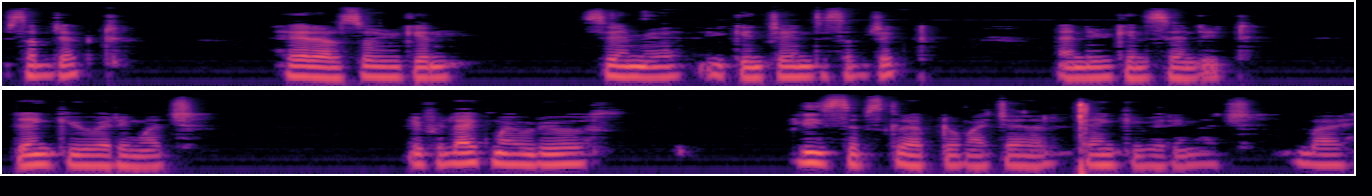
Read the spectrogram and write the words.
subject here also you can same you can change the subject and you can send it. Thank you very much. If you like my videos please subscribe to my channel. Thank you very much. Bye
